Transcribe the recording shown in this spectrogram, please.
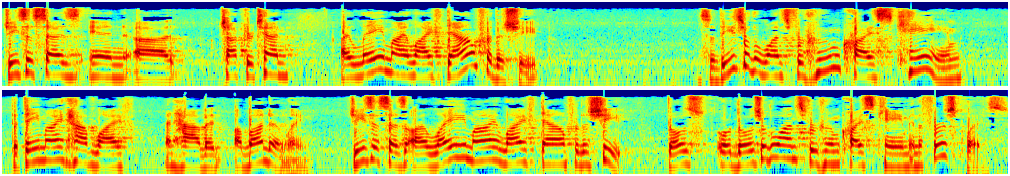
Jesus says in uh, chapter 10, I lay my life down for the sheep. So these are the ones for whom Christ came that they might have life and have it abundantly. Jesus says, I lay my life down for the sheep. Those, those are the ones for whom Christ came in the first place.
